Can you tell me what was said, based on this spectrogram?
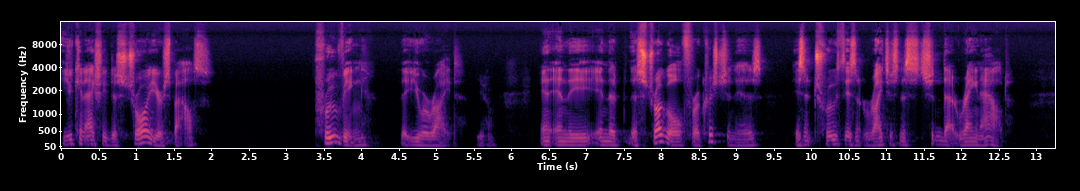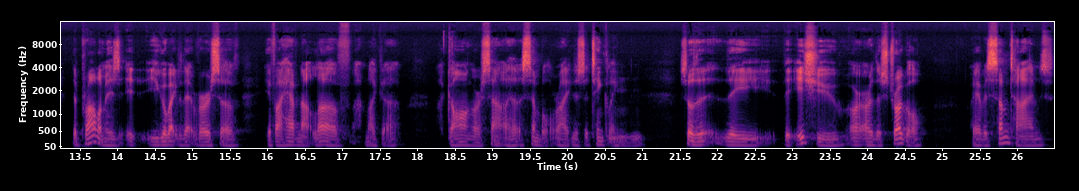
you can actually destroy your spouse proving that you were right. Yeah. And, and the and the, the struggle for a Christian is isn't truth, isn't righteousness, shouldn't that reign out? The problem is it, you go back to that verse of if I have not love, I'm like a, a gong or a, sound, a cymbal, right? Just a tinkling. Mhm. So the the the issue or, or the struggle we have is sometimes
